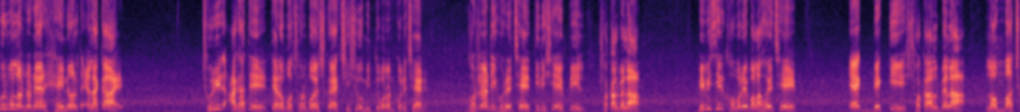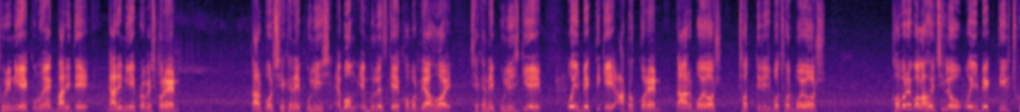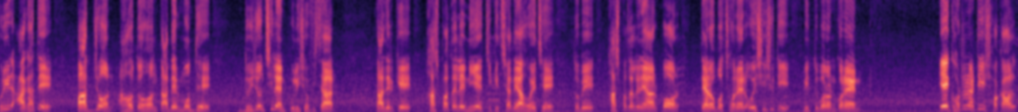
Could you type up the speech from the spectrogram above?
পূর্ব লন্ডনের হেইনল্ড এলাকায় ছুরির আঘাতে ১৩ বছর বয়স্ক এক শিশু মৃত্যুবরণ করেছেন। ঘটনাটি ঘটেছে তিরিশে এপ্রিল সকালবেলা। বিবিসির খবরে বলা হয়েছে, এক ব্যক্তি সকালবেলা লম্বা ছুরি নিয়ে কোনো এক বাড়িতে গাড়ি নিয়ে প্রবেশ করেন। তারপর সেখানে পুলিশ এবং অ্যাম্বুলেন্সকে খবর দেওয়া হয়। সেখানে পুলিশ গিয়ে ওই ব্যক্তিকে আটক করেন। তার বয়স ছত্রিশ বছর বয়স। খবরে বলা হয়েছিল, ওই ব্যক্তির ছুরির আঘাতে পাঁচজন আহত হন। তাদের মধ্যে দুইজন ছিলেন পুলিশ অফিসার। তাদেরকে হাসপাতালে নিয়ে চিকিৎসা দেওয়া হয়েছে। তবে হাসপাতালে নেওয়ার পর ১৩ বছরের ওই শিশুটি মৃত্যুবরণ করেন। এ ঘটনাটি সকাল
